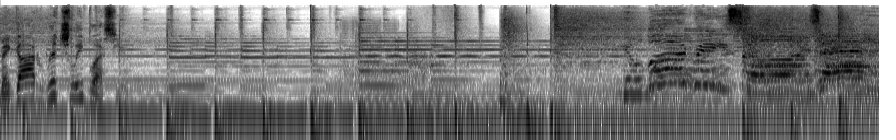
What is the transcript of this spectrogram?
may God richly bless you. Your word restores.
